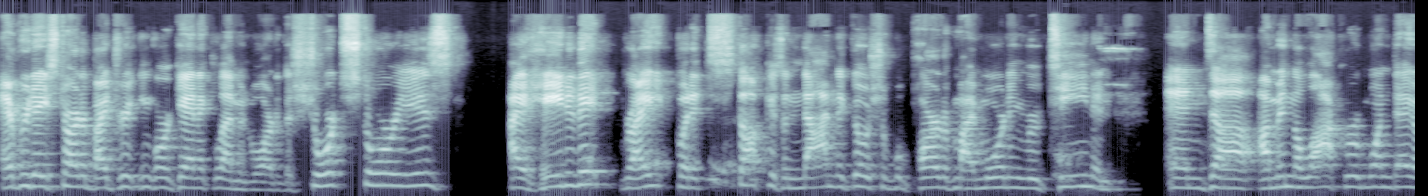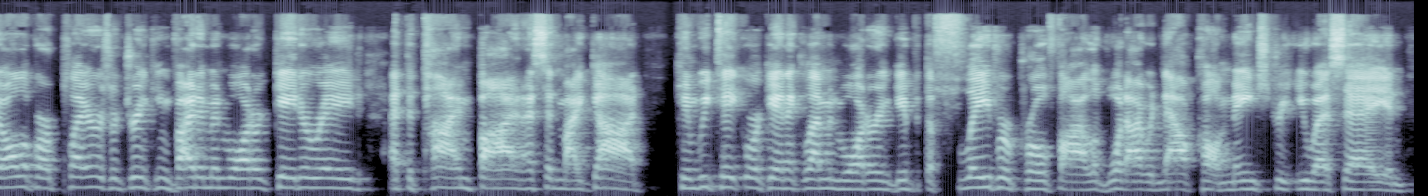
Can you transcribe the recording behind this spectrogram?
every day started by drinking organic lemon water. The short story is I hated it, right? But it stuck as a non negotiable part of my morning routine. And and uh, I'm in the locker room one day. All of our players are drinking vitamin water, Gatorade at the time by. And I said, My God, can we take organic lemon water and give it the flavor profile of what I would now call Main Street USA? And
